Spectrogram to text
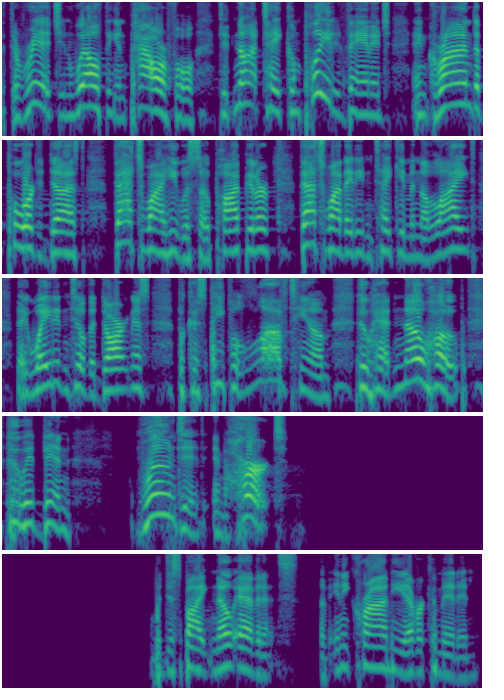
that the rich and wealthy and powerful did not take complete advantage and grind the poor to dust. That's why he was so popular. That's why they didn't take him in the light. They waited until the darkness because people loved him who had no hope, who had been wounded and hurt But despite no evidence of any crime he ever committed,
